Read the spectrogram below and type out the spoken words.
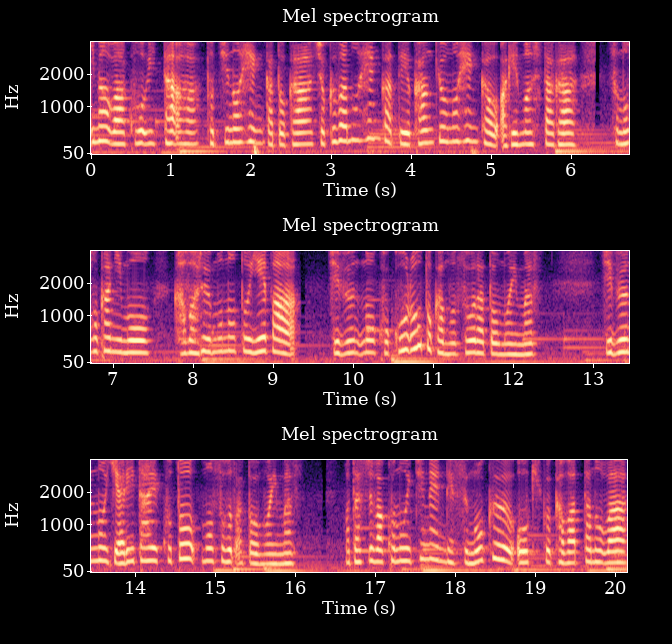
今はこういった土地の変化とか職場の変化っていう環境の変化を挙げましたがその他にも変わるものといえば自分の心とかもそうだと思います。自分のやりたいこともそうだと思います。私はこの1年ですごく大きく変わったのは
